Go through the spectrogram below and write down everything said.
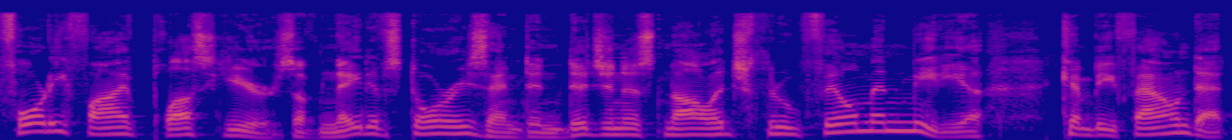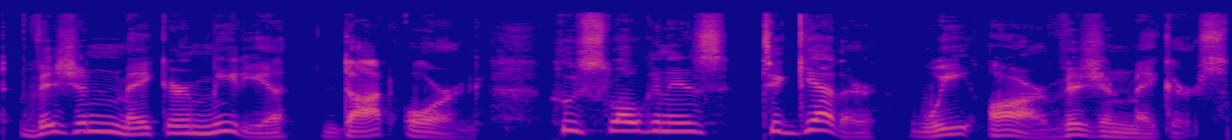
45 plus years of Native stories and Indigenous knowledge through film and media can be found at visionmakermedia.org, whose slogan is Together We Are Vision Makers.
